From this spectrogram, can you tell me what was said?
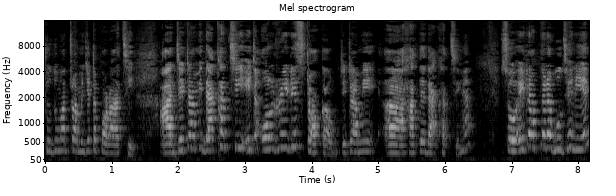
শুধুমাত্র আমি যেটা পড়া আছি। আর যেটা আমি দেখাচ্ছি, এটা অলরেডি স্টক আউট যেটা আমি হাতে দেখাচ্ছি হ্যাঁ? সো এটা আপনারা বুঝে নিন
